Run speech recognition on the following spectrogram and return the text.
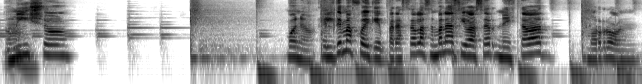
Mm. tomillo. Bueno, el tema fue que para hacer las empanadas iba a ser, necesitaba morrón.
